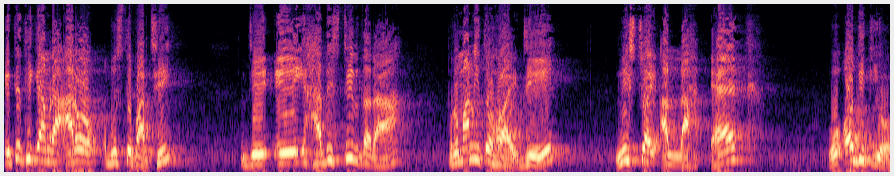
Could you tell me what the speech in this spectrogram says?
এতে থেকে আমরা আরও বুঝতে পারছি যে এই হাদিসটির দ্বারা প্রমাণিত হয় যে নিশ্চয় আল্লাহ এক ও অদ্বিতীয়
